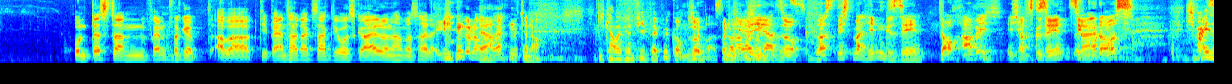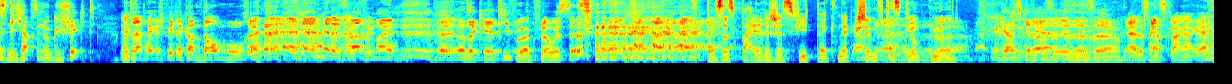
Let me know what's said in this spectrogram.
Und das dann fremd vergibt. Aber die Band hat halt gesagt, jo, ist geil, und dann haben wir es halt genommen. ja, genau. Ich habe kein Feedback bekommen. So was. Und wir Gerdi dann so- du hast nicht mal hingesehen. Doch, habe ich. Ich hab's gesehen. Sieht Ja. gut aus. Ich weiß es nicht, ich habe sie nur geschickt und drei Tage später kam Daumen hoch. das war so mein, äh, unser Kreativ-Workflow ist das. Das ist bayerisches Feedback, ne? Geschimpftes Club nur. Ganz genau so ist es, ja. Ja, das war das Klanger, gell?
